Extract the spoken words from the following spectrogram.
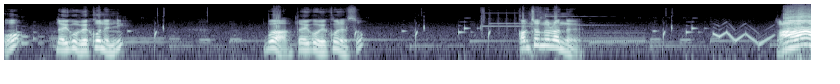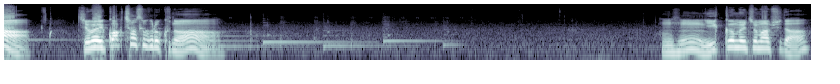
어? 나 이거 왜 꺼냈니? 뭐야, 나 이거 왜 꺼냈어? 깜짝 놀랐네. 아! 제발이 꽉 차서 그렇구나. 흠흠, 입금을 좀 합시다.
